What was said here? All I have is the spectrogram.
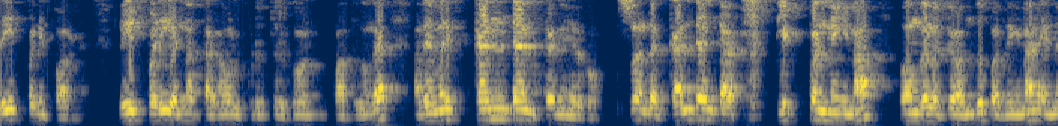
ரீட் பண்ணி பாருங்க. ரீட் பண்ணி என்ன தகவல் கொடுத்துருக்கோன்னு பார்த்துக்கோங்க. அதே மாதிரி கண்டென்ட்னு இருக்கும். ஸோ அந்த கண்டென்ட்டை கிளிக் பண்ணீங்கன்னா உங்களுக்கு வந்து பார்த்தீங்கன்னா என்ன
